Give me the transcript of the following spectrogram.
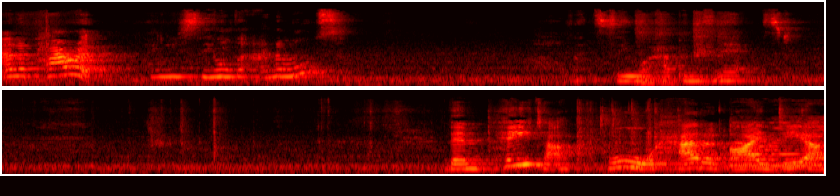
and a parrot. Can you see all the animals? Oh, let's see what happens next. Then Peter oh, had an idea.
